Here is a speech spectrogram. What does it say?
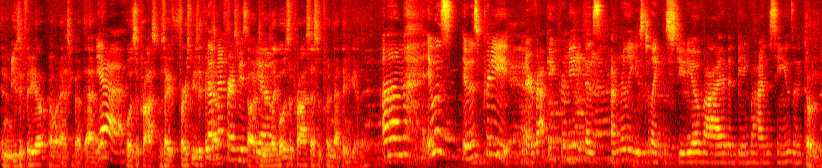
In the music video, I want to ask you about that. Like, Yeah. what was the process? Was that your first music video? that was my first music Oh, video. dude, like, what was the process of putting that thing together? Um, it was it was pretty nerve wracking for me because I'm really used to like the studio vibe and being behind the scenes and Totally.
